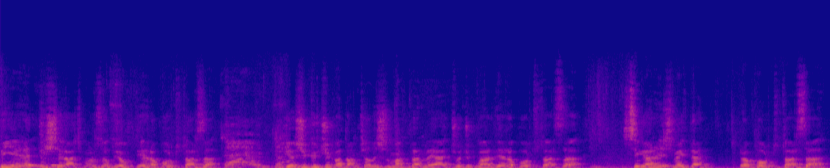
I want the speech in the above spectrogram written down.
bir yere iş yeri açma ruhsatı yok diye rapor tutarsa, yaşı küçük adam çalıştırmaktan veya çocuk var diye rapor tutarsa, sigara içmekten rapor tutarsa,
